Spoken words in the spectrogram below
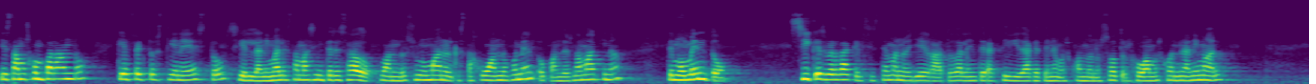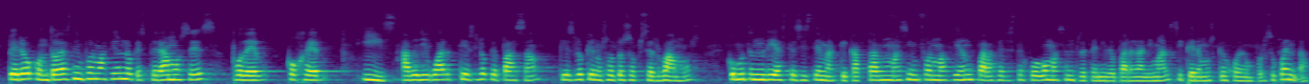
Y estamos comparando qué efectos tiene esto, si el animal está más interesado cuando es un humano el que está jugando con él o cuando es la máquina. De momento, sí que es verdad que el sistema no llega a toda la interactividad que tenemos cuando nosotros jugamos con el animal, pero con toda esta información lo que esperamos es poder coger y averiguar qué es lo que pasa, qué es lo que nosotros observamos, cómo tendría este sistema que captar más información para hacer este juego más entretenido para el animal si queremos que jueguen por su cuenta.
